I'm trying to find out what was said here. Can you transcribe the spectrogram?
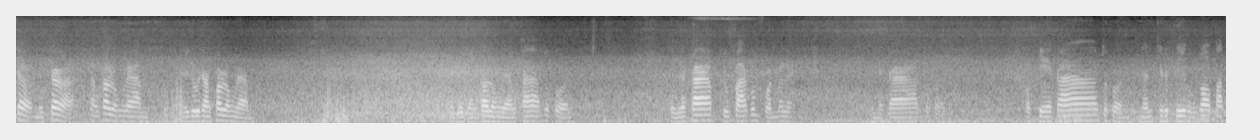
เจอร์ เมเจอร์ ทางเข้าโรงแรม ไปดูทางเข้าโรงแรม เปดูการเข้าโรงแรมครับทุกคน เห็นไหมครับดูฟ้าก้มฝนมาเลยเห็นนะครับทุกคน โอเคครับทุกคนงั้นคลิปนี้ผมก็พัก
